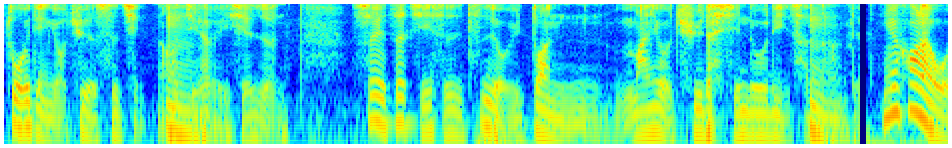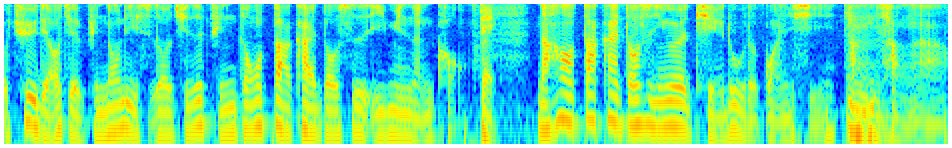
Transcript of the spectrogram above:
做一点有趣的事情，然后结合一些人，嗯、所以这其实是有一段蛮有趣的心路历程啊。嗯、对，因为后来我去了解屏东历史之后，其实屏东大概都是移民人口，对，然后大概都是因为铁路的关系，糖厂啊、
